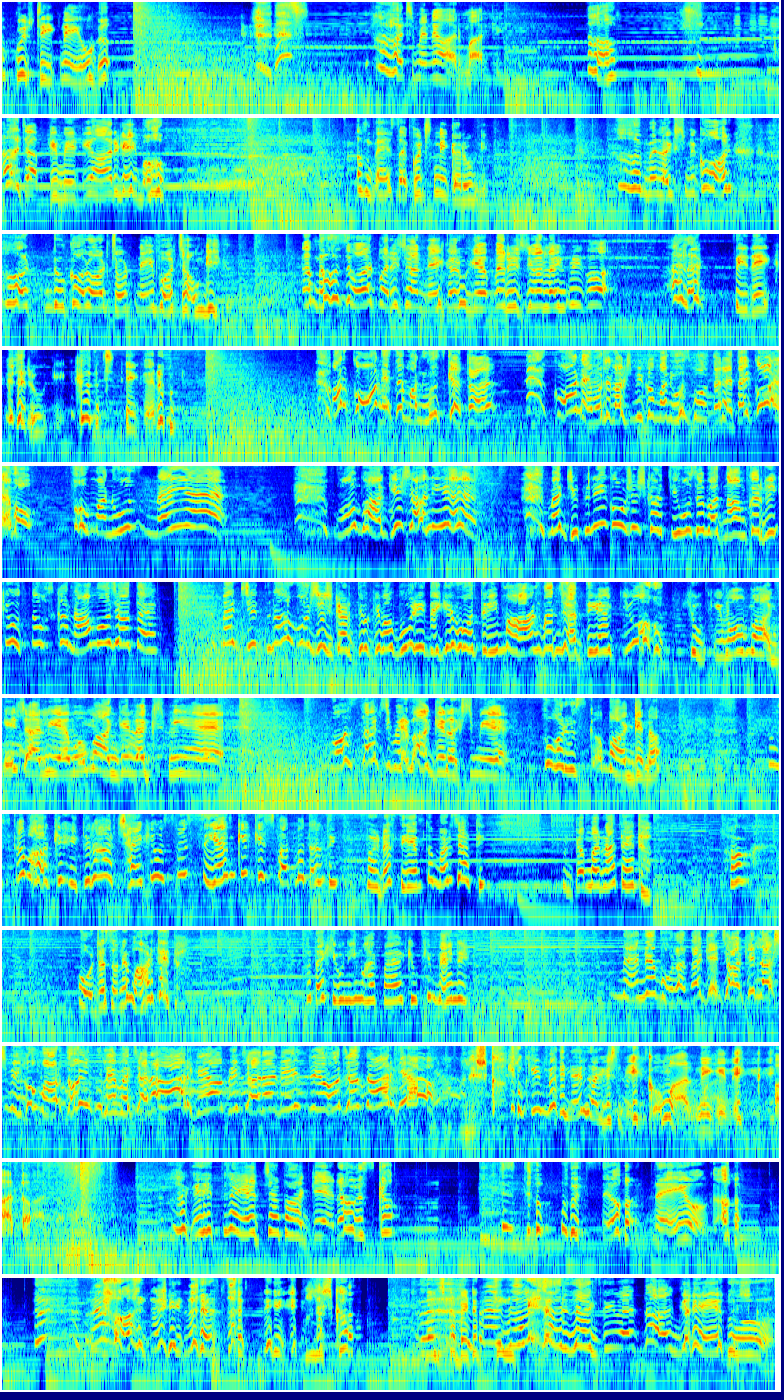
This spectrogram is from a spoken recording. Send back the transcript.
अब कुछ ठीक नहीं होगा। आज मैंने हार मान ली। हाँ आज आपकी बेटी हार गई मॉम अब मैं ऐसा कुछ नहीं करूँगी। अब मैं लक्ष्मी को और और दुख और और चोट नहीं पहुंचाऊँगी। अब मैं उसे और परेशान नहीं करूँगी। अब मैं ऋषि और लक्ष्मी को अलग भी नहीं करूँगी। कुछ नहीं करूँगी। और कौन इसे मनुष्य कहता है? कौन है लक्ष्मी को मनूस बोलता रहता है। कौन है वो? वो मनूस नहीं है। वो भाग्यशाली है। मैं जितनी कोशिश करती हूँ उसे बदनाम करने की, उतना उसका नाम हो जाता है। मैं जितना कोशिश करती हूँ कि वो बुरी दिखे, वो उतनी महान बन जाती है। क्यों? क्योंकि वो भाग्यशाली है, वो भाग्य लक्ष्मी है। वो सच में भाग्य लक्ष्मी है। और उसका भाग्य ना, उसका भाग्य इतना अच्छा है कि उसने सीएम की किस्मत बदल दी। वरना सीएम तो मर जाती। उनका मरना तय था। हाँ ओजस उन्हें मार देता पता क्यों नहीं मार पाया? क्योंकि मैंने मैंने बोला था कि जाके लक्ष्मी को मार दो इसलिए बेचारा हार गया। बेचारा नहीं इसलिए ओजस हार गया। मलिश्का। क्योंकि मैंने लक्ष्मी को मारने के लिए कहा था। अगर इतना ही अच्छा भाग्य है ना उसका तो मुझसे और नहीं होगा। मैं और नहीं लड़ सकती। मलिश्का। मलिश्का बेटा प्लीज़ नहीं लड़ सकती मैं थक गई हूँ।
